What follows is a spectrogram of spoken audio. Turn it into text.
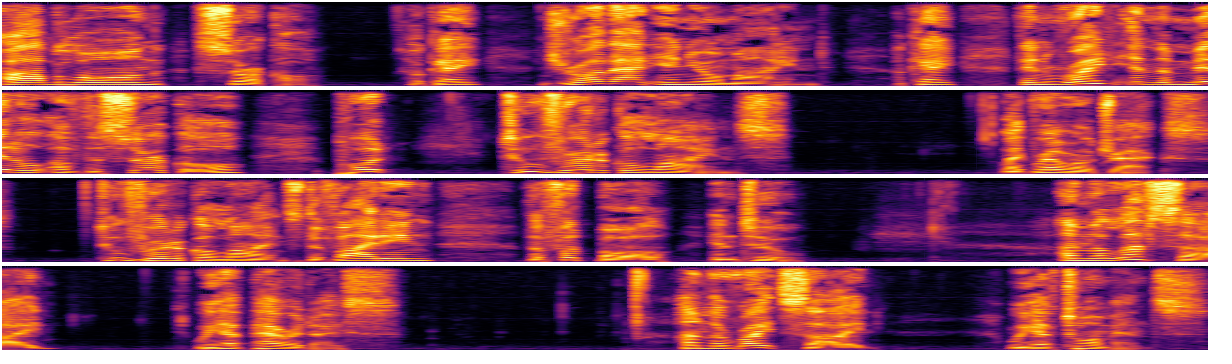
oblong circle. Okay? Draw that in your mind. Okay? Then right in the middle of the circle, put two vertical lines, like railroad tracks. Two vertical lines dividing the football in two. On the left side, we have paradise. On the right side, we have torments.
